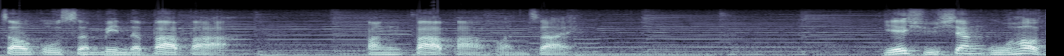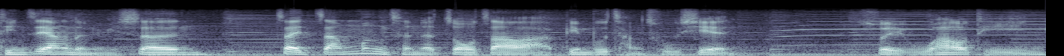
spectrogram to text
照顾生病的爸爸，帮爸爸还债。也许像吴浩庭这样的女生，在张梦成的周遭啊，并不常出现。所以吴浩庭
